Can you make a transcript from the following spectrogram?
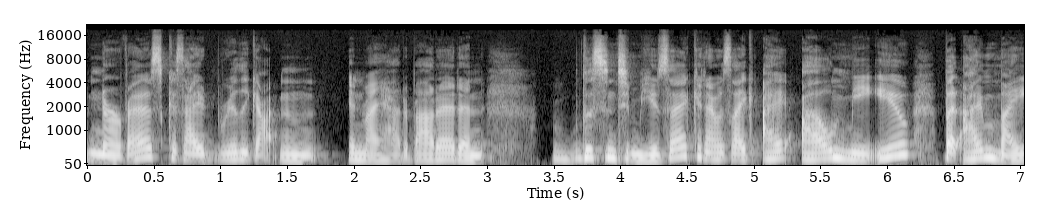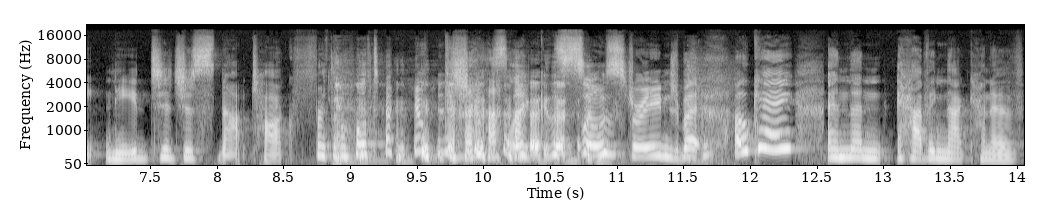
nervous because I had really gotten in my head about it and listened to music and I was like, I, I'll meet you, but I might need to just not talk for the whole time. Was like, it's so strange, but okay. And then having that kind of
